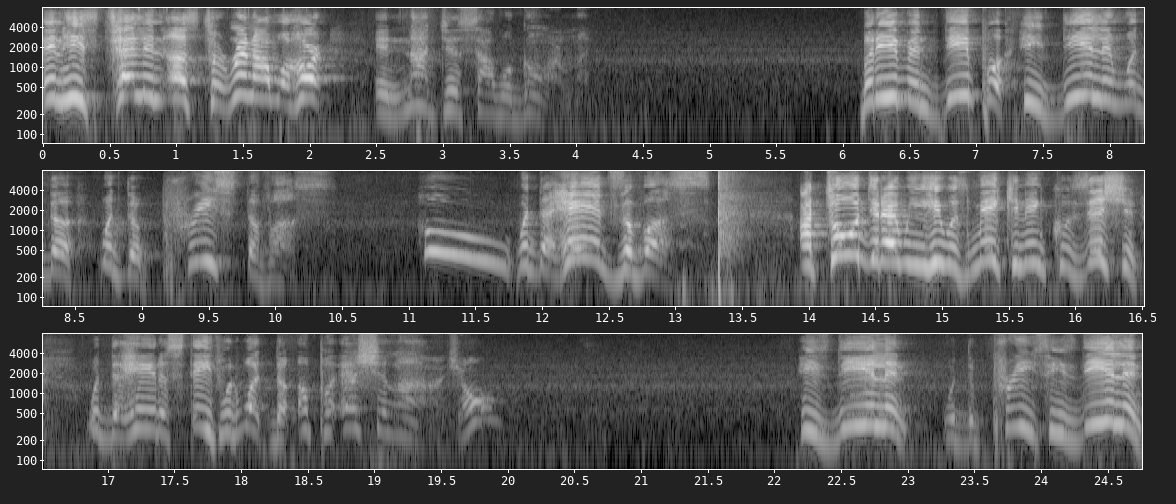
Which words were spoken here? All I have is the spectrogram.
And he's telling us to rend our heart and not just our garment. But even deeper, he's dealing with the, with the priest of us, Who, with the heads of us. I told you that we, he was making inquisition with the head of state, with what? The upper echelons, y'all. He's dealing with the priest. He's dealing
